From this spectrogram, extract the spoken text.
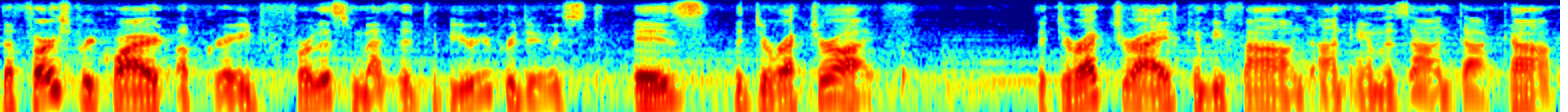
The first required upgrade for this method to be reproduced is the direct drive. The direct drive can be found on Amazon.com.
